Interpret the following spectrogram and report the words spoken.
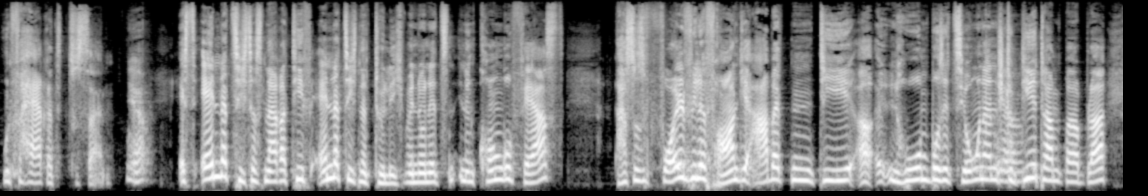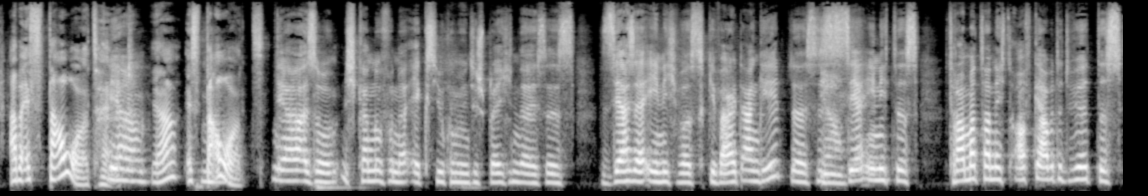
und verheiratet zu sein. ja. Es ändert sich, das Narrativ ändert sich natürlich. Wenn du jetzt in den Kongo fährst, hast du voll viele Frauen, die arbeiten, die äh, in hohen Positionen Ja. studiert haben, bla bla. Aber es dauert halt. Ja. ja? Es dauert. Ja, also ich kann nur von der Ex-U-Community sprechen. Da ist es sehr, sehr ähnlich, was Gewalt angeht. Da ist es Ja. sehr ähnlich, dass Traumata nicht aufgearbeitet wird, dass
